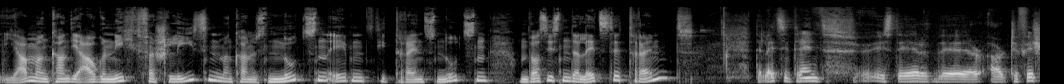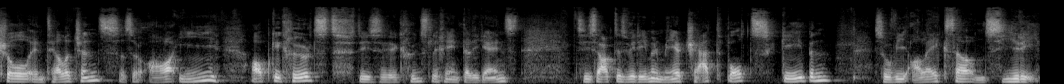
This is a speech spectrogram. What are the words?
Ja, man kann die Augen nicht verschließen, man kann es nutzen, eben die Trends nutzen. Und was ist denn der letzte Trend? Der letzte Trend ist der der Artificial Intelligence, also AI abgekürzt, diese künstliche Intelligenz. Sie sagt, es wird immer mehr Chatbots geben, so wie Alexa und Siri.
